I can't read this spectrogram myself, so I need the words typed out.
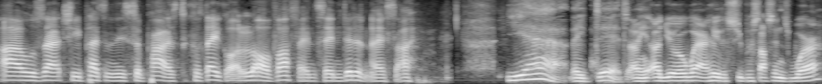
I was actually pleasantly surprised because they got a lot of offense in, didn't they? So, Yeah, they did. I mean, are you aware who the Super Assassins were?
